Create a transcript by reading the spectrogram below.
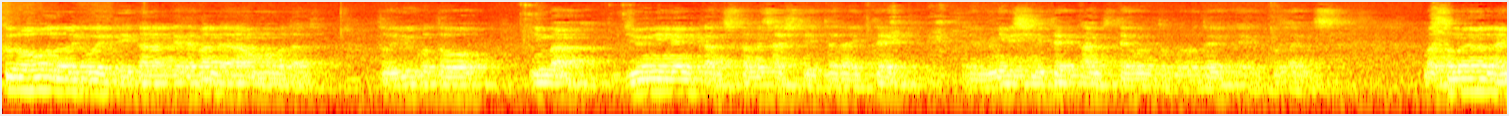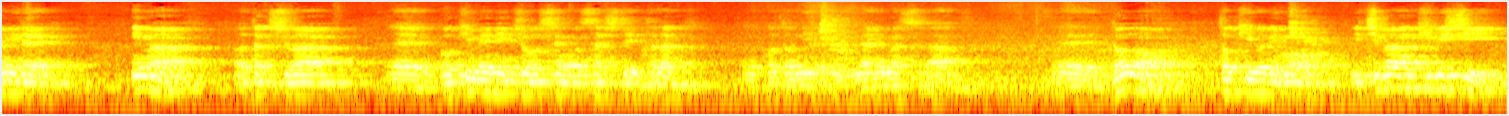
苦労を乗り越えていかなければならんものだということを今12年間務めさせていただいて身に染みて感じておるところでございます、まあ、そのような意味で今私は、え5期目に挑戦をさせていただくことになりますが、どの時よりも一番厳しい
